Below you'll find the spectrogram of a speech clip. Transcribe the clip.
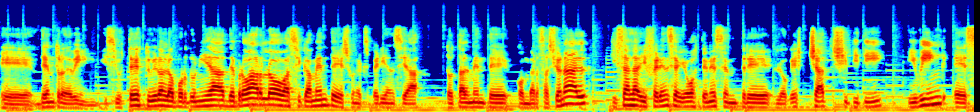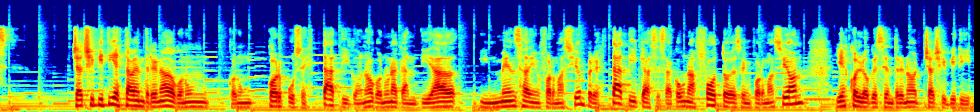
eh, dentro de Bing. Y si ustedes tuvieron la oportunidad de probarlo, básicamente es una experiencia totalmente conversacional. Quizás la diferencia que vos tenés entre lo que es ChatGPT y Bing es ChatGPT estaba entrenado con un, con un corpus estático, ¿no? con una cantidad inmensa de información, pero estática, se sacó una foto de esa información y es con lo que se entrenó ChatGPT.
